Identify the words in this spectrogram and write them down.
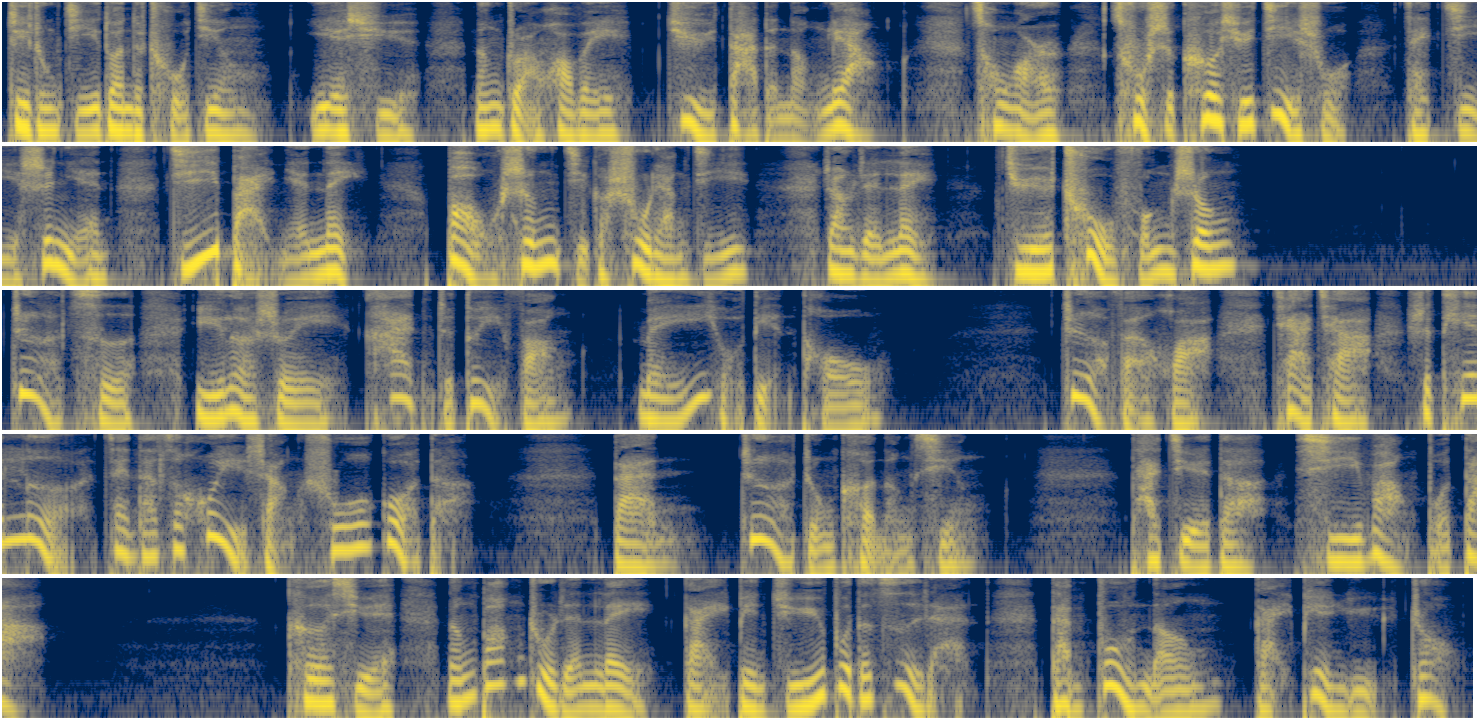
这种极端的处境，也许能转化为巨大的能量，从而促使科学技术在几十年、几百年内暴升几个数量级，让人类绝处逢生。这次，余乐水看着对方，没有点头。这番话恰恰是天乐在那次会上说过的，但这种可能性，他觉得希望不大。科学能帮助人类改变局部的自然，但不能改变宇宙。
